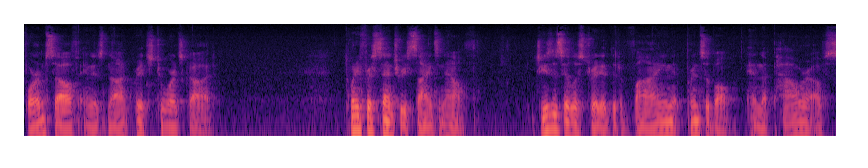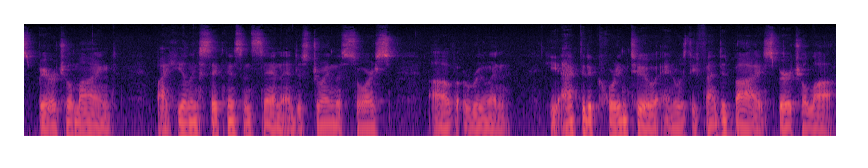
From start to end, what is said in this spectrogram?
for himself and is not rich towards God. 21st century science and health. Jesus illustrated the divine principle and the power of spiritual mind by healing sickness and sin and destroying the source of ruin. He acted according to and was defended by spiritual law.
